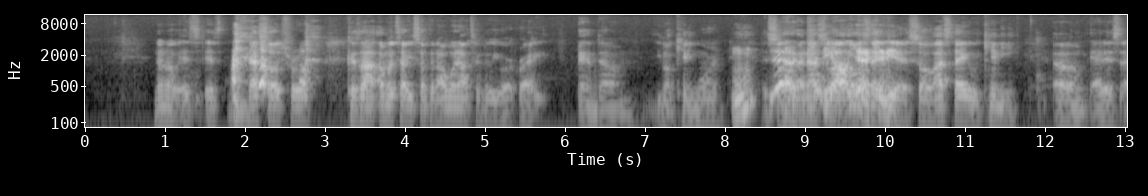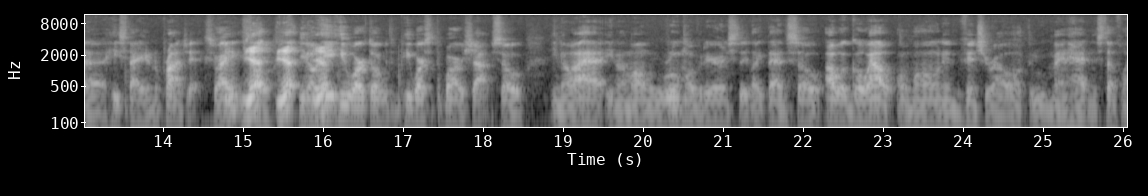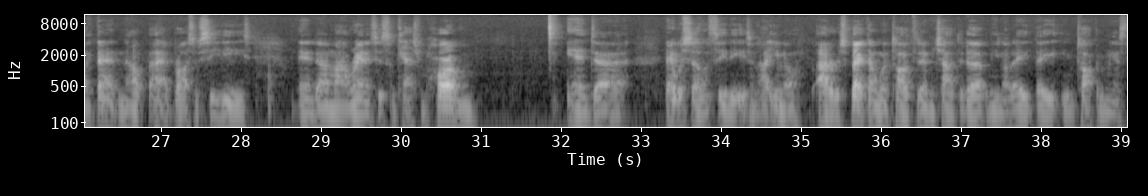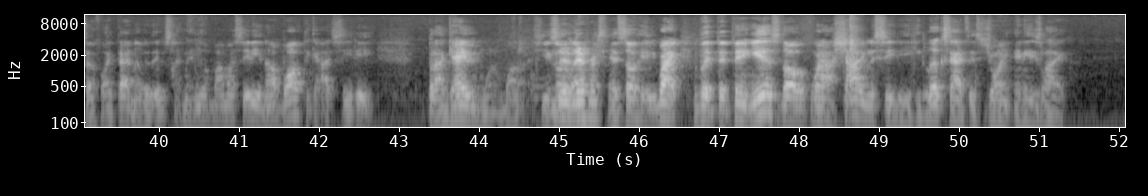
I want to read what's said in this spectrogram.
No, no, it's it's that's so true. Cause I, I'm gonna tell you something. I went out to New York, right, and um, you know Kenny Warren. Mm-hmm. So, yeah, and that's Kenny, what I yeah. Kenny. Yeah, so I stayed with Kenny um, at his. Uh, he stayed in the projects, right? Yeah, so, yeah. You know, yeah. He, he worked over. The, he works at the barbershop, so you know I had you know my own room over there and shit like that. And so I would go out on my own and venture out all through Manhattan and stuff like that. And I, I had brought some CDs, and um, I ran into some cats from Harlem, and. Uh, they were selling CDs, and I, you know, out of respect, I went talked to them, chopped it up. And, you know, they they you know, talking to me and stuff like that. And was, it was like, man, you don't buy my CD, and I bought the guy's CD. But I gave him one of mine. You know, See the like- difference? And so he right. But the thing is though, when I shot him the CD, he looks at this joint and he's like,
